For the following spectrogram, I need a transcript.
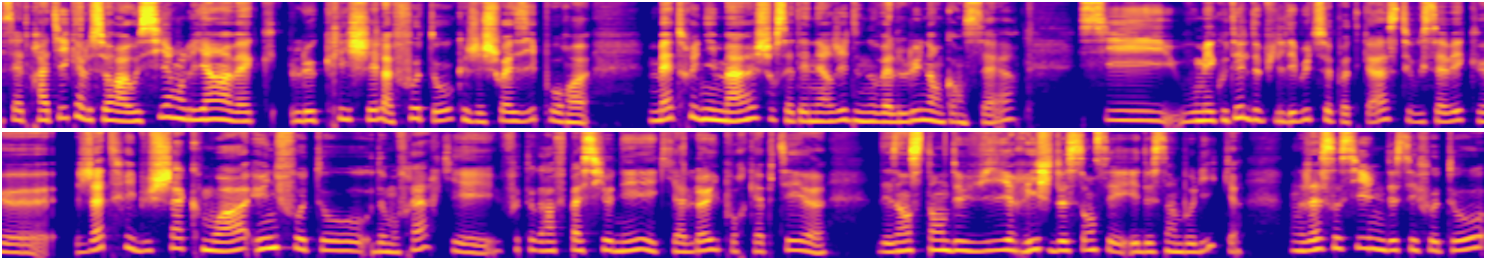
Cette pratique, elle sera aussi en lien avec le cliché, la photo que j'ai choisi pour euh, mettre une image sur cette énergie de nouvelle lune en cancer. Si vous m'écoutez depuis le début de ce podcast, vous savez que j'attribue chaque mois une photo de mon frère qui est photographe passionné et qui a l'œil pour capter euh, des instants de vie riches de sens et de symbolique. J'associe une de ces photos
